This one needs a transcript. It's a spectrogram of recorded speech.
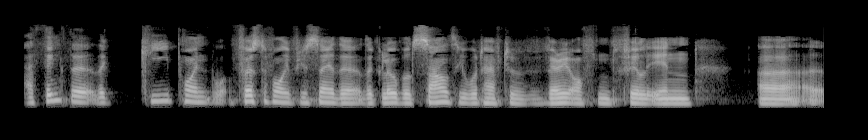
I think the, the key point, first of all, if you say the, the global south, you would have to very often fill in uh,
